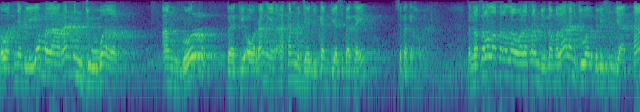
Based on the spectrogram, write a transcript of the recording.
bahwasanya beliau melarang menjual anggur bagi orang yang akan menjadikan dia sebagai sebagai khamar. Dan Rasulullah sallallahu alaihi wasallam juga melarang jual beli senjata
